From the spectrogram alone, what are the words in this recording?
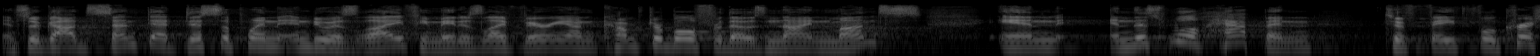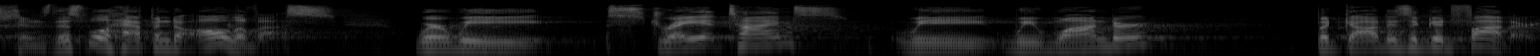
And so God sent that discipline into his life. He made his life very uncomfortable for those nine months. And, and this will happen to faithful Christians. This will happen to all of us, where we stray at times, we, we wander, but God is a good father.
